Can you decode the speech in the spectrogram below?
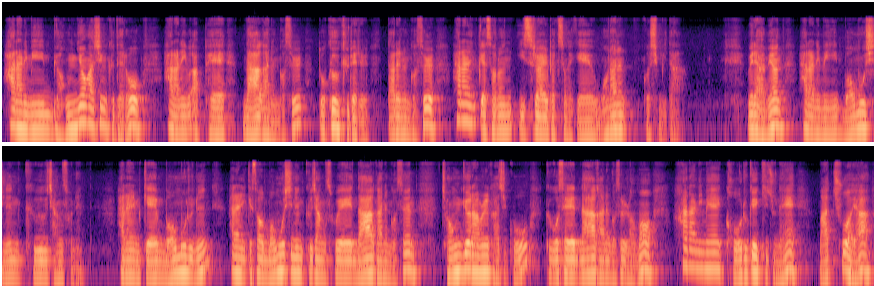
하나님이 명령하신 그대로 하나님 앞에 나아가는 것을 또 그 규례를 따르는 것을 하나님께서는 이스라엘 백성에게 원하는 것입니다. 왜냐하면 하나님이 머무시는 그 장소는 하나님께 머무르는 하나님께서 머무시는 그 장소에 나아가는 것은 정결함을 가지고 그곳에 나아가는 것을 넘어 하나님의 거룩의 기준에 맞추어야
